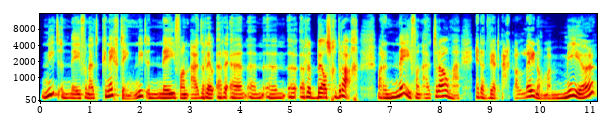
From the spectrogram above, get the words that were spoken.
Niet een nee vanuit knechting, niet een nee vanuit re, ehm, ehm, ehm, eh, rebels gedrag, maar een nee vanuit trauma. En dat werd eigenlijk alleen nog maar meer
